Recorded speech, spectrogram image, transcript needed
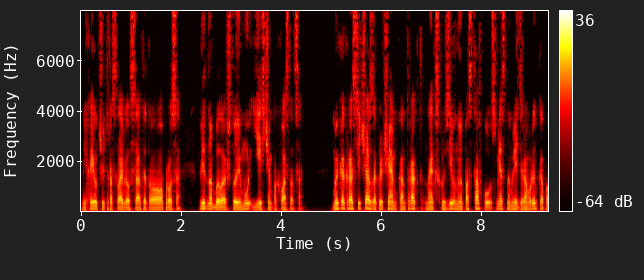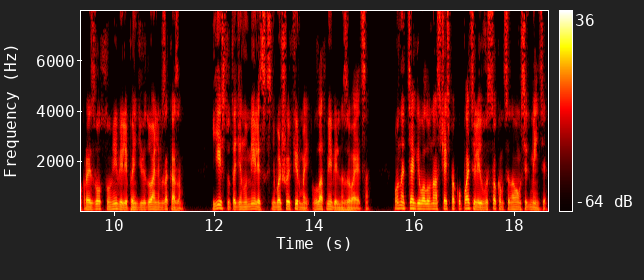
Михаил чуть расслабился от этого вопроса. Видно было, что ему есть чем похвастаться. Мы как раз сейчас заключаем контракт на эксклюзивную поставку с местным лидером рынка по производству мебели по индивидуальным заказам. Есть тут один умелец с небольшой фирмой, Влад Мебель называется. Он оттягивал у нас часть покупателей в высоком ценовом сегменте.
